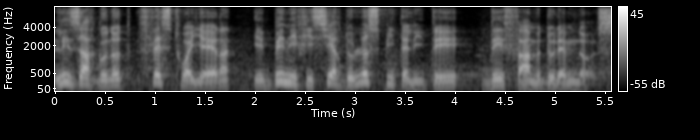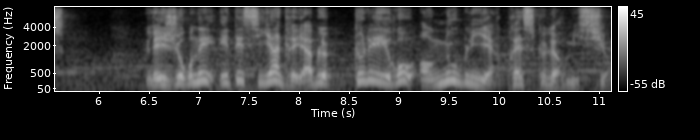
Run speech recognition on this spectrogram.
les Argonautes festoyèrent et bénéficièrent de l'hospitalité des femmes de Lemnos. Les journées étaient si agréables que les héros en oublièrent presque leur mission.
